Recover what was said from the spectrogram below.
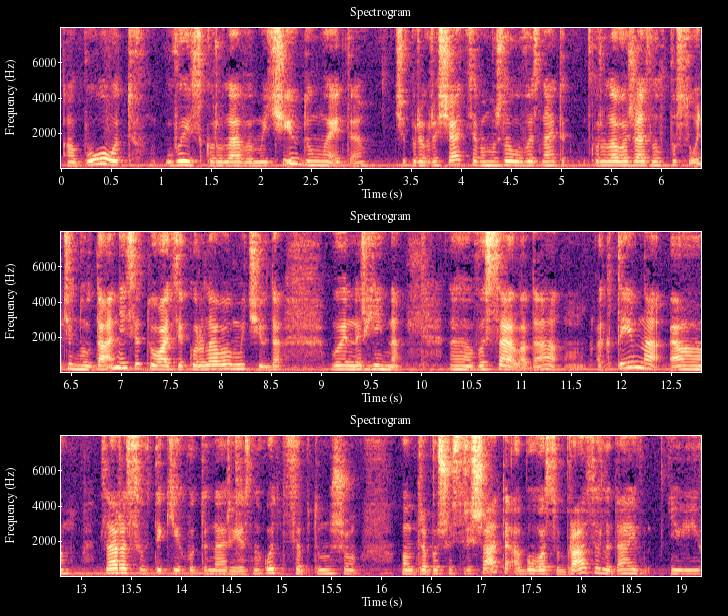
Або от ви з королеви мечів думаєте, чи превращаться, можливо, ви знаєте королева жезлов по суті, ну в даній ситуації королева мечів, да, ви енергійна, е, весела, да, активна, а зараз в таких от енергіях знаходитеся, тому що вам треба щось рішати, або вас образили, да, і, і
